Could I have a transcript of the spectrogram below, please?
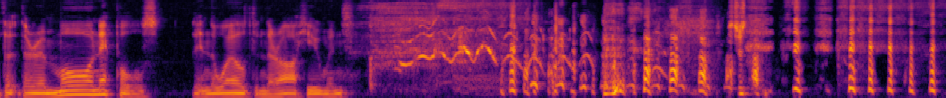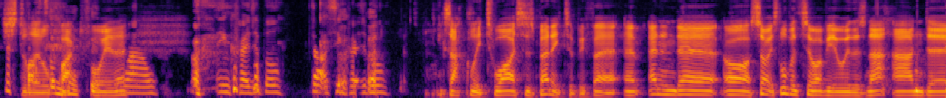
that there are more nipples in the world than there are humans? just, just a little fact for you there. Wow, incredible. That's incredible. Exactly twice as many, to be fair. Um, and uh, oh, so it's lovely to have you with us, Nat. And um,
